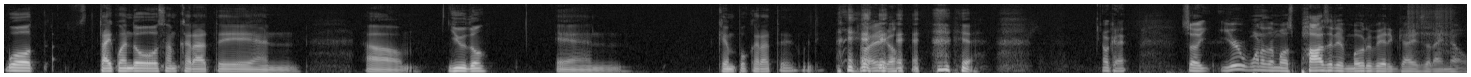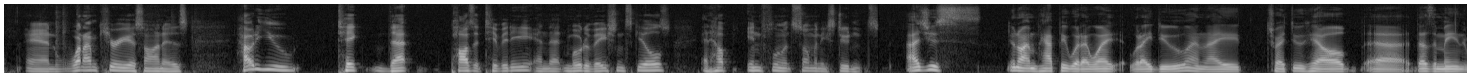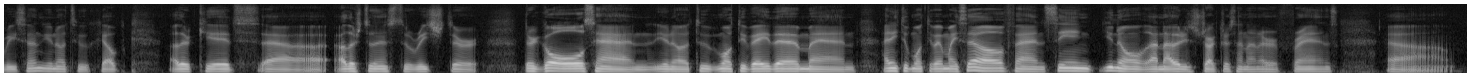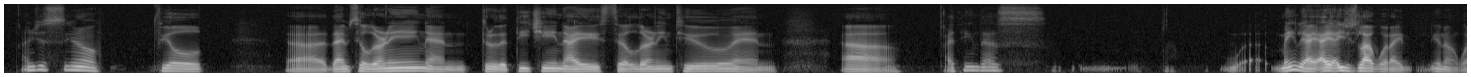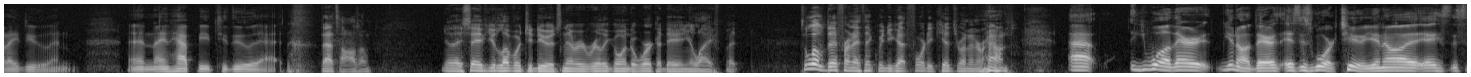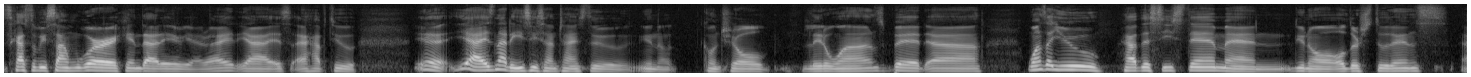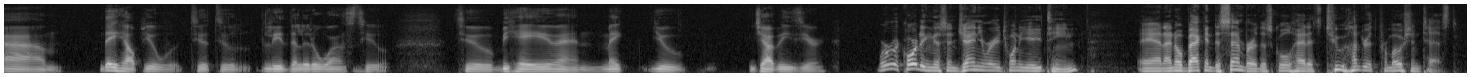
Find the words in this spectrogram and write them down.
Well, taekwondo, some karate, and um, judo, and kempo karate. Oh, there you go. yeah. Okay. So you're one of the most positive, motivated guys that I know. And what I'm curious on is how do you take that positivity and that motivation skills and help influence so many students? I just, you know, I'm happy what I what I do, and I try to help. Uh, that's the main reason, you know, to help other kids, uh, other students to reach their their goals, and you know, to motivate them. And I need to motivate myself, and seeing, you know, another instructors and other friends. Uh, I'm just, you know, feel uh, that I'm still learning, and through the teaching, I still learning too, and uh, I think that's mainly I, I just love what I you know what I do, and and I'm happy to do that. That's awesome. You know, they say if you love what you do, it's never really going to work a day in your life, but it's a little different, I think, when you got 40 kids running around. Uh, well, there, you know, there is this work too. You know, it's, it has to be some work in that area, right? Yeah, it's I have to, yeah, yeah. It's not easy sometimes to you know control little ones, but uh, once that you have the system and you know older students, um, they help you to to lead the little ones to to behave and make you job easier. We're recording this in January 2018, and I know back in December, the school had its 200th promotion test.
